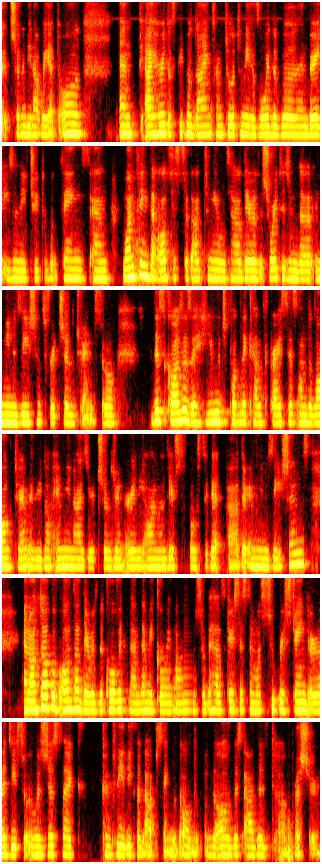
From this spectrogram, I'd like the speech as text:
it shouldn't be that way at all. And I heard of people dying from totally avoidable and very easily treatable things. And one thing that also stood out to me was how there was a shortage in the immunizations for children. So this causes a huge public health crisis on the long term if you don't immunize your children early on when they're supposed to get uh, their immunizations. And on top of all that, there was the COVID pandemic going on. So the healthcare system was super strained already. So it was just like completely collapsing with all, all this added uh, pressure.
